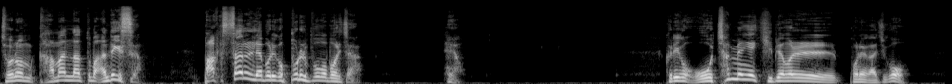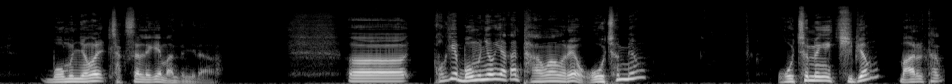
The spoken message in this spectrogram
저놈 가만 놔두면 안 되겠어. 박살을 내버리고 뿔을 뽑아버리자. 해요. 그리고 5천 명의 기병을 보내가지고 모문영을 작살내게 만듭니다. 어, 거기에 모문영이 약간 당황을 해요. 5천 명? 5천 명의 기병? 말을 타고?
